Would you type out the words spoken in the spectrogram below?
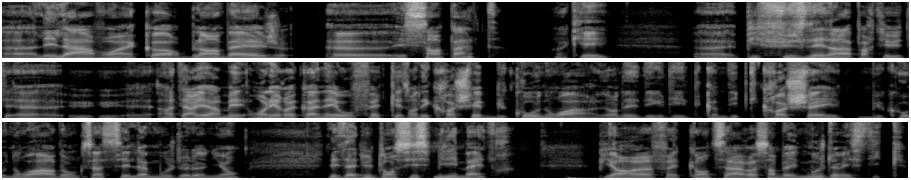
Euh, les larves ont un corps blanc-beige euh, et sans pattes. OK? Euh, puis fuselées dans la partie ut- euh, euh, antérieure, mais on les reconnaît au fait qu'elles ont des crochets buccaux noirs. Elles ont des, des- des- comme des petits crochets buccaux noirs. Donc, ça, c'est la mouche de l'oignon. Les adultes ont 6 mm. Puis en fin de compte, ça ressemble à une mouche domestique.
